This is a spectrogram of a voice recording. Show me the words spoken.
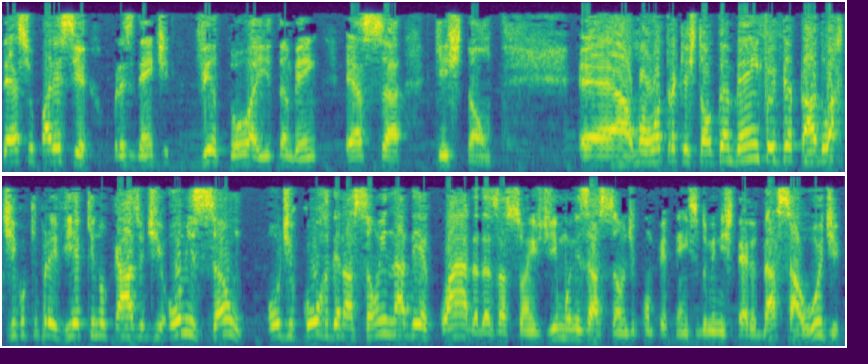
desse o parecer. O presidente vetou aí também essa questão. É, uma outra questão também foi vetado o artigo que previa que no caso de omissão ou de coordenação inadequada das ações de imunização de competência do Ministério da Saúde,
